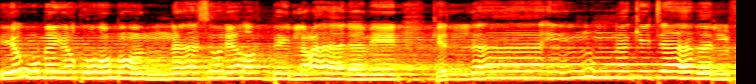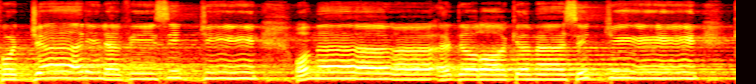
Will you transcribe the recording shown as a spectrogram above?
يوم يقوم الناس لرب العالمين. كلا إن كتاب الفجار لفي سجين. وما أدراك ما سجين.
